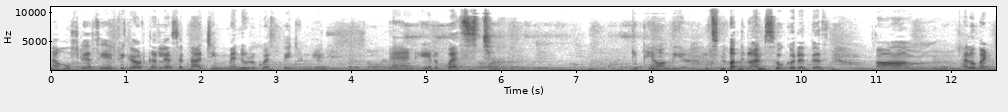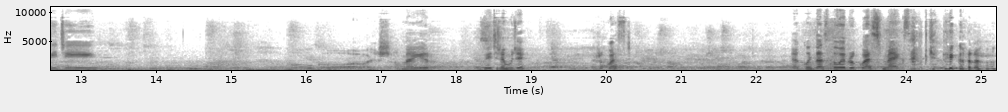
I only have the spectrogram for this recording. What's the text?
Now hopefully ਅਸੀਂ ਇਹ ਫਿਗਰ ਆਊਟ ਕਰ ਲਿਆ ਸਰਦਾਰ ਜੀ ਮੈਨੂੰ ਰਿਕੁਐਸਟ ਭੇਜਣਗੇ ਐਂਡ ਇਹ ਰਿਕੁਐਸਟ ਕਿੱਥੇ ਆਉਂਦੀ ਆ it's not that I'm so good at this. Um, hello Bunty ji मैं ये भेज रहे मुझे रिक्वेस्ट या कोई दस तो रिक्वेस्ट मैं एक्सेप्ट कितने कर रहा हूँ?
